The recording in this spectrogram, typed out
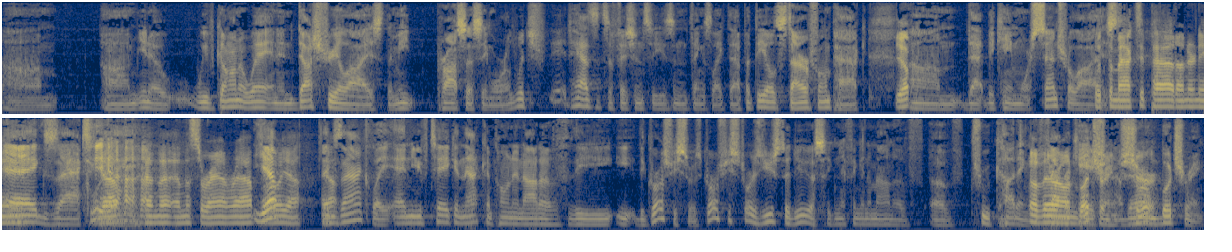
Um, um, you know, we've gone away and industrialized the meat processing world, which it has its efficiencies and things like that. But the old styrofoam pack, Yep. um, that became more centralized With the maxi pad underneath. Exactly. Yeah, and the and the saran wrap. Yep, Oh yeah. yeah. exactly. And you've taken that component out of the the grocery stores. Grocery stores used to do a significant amount of, of true cutting Of their own butchering, of their sure. own butchering.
